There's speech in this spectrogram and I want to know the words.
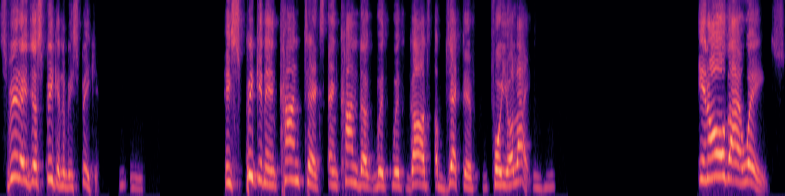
Spirit ain't just speaking to be speaking. Mm-mm. He's speaking in context and conduct with, with God's objective for your life. Mhm. In all thy ways,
